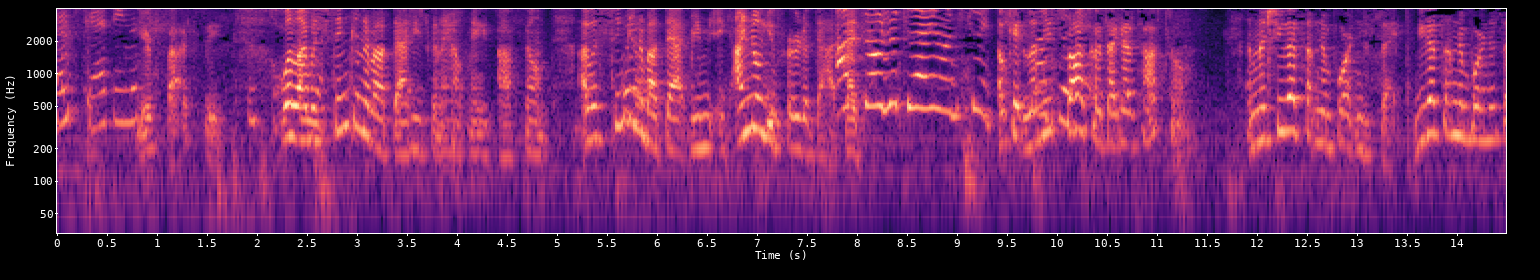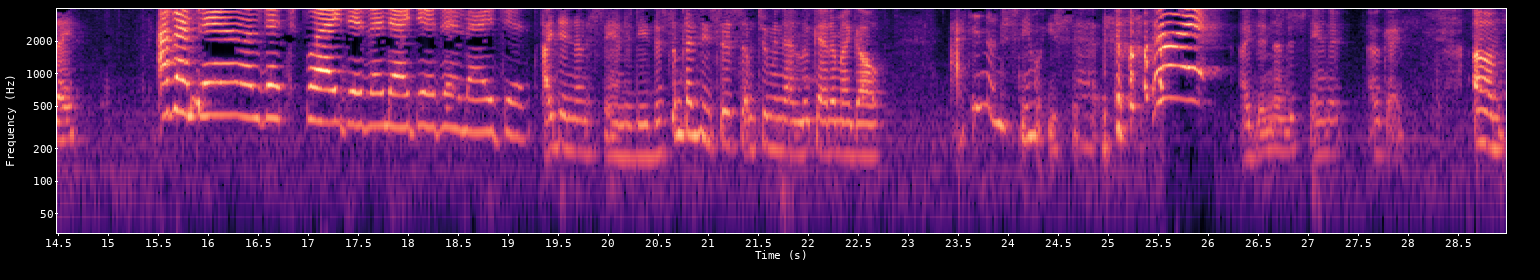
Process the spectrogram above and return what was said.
I'm scratching You're foxy. Well, I was thinking about that. He's going to help me uh, film. I was thinking about that. I know you've heard of that. I'm going to play on Switch. okay, let me stop because I got to talk to him. Unless you got something important to say. You got something important to say? I've been playing on this for ages and ages and ages. I didn't understand it either. Sometimes he says something to me and I look at him. I go, I didn't understand what you said. I didn't understand it. Okay. Um,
